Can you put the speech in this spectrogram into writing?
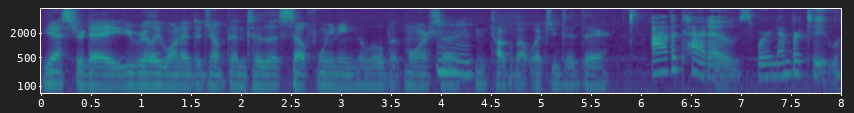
Yesterday, you really wanted to jump into the self weaning a little bit more, so Mhm. you talk about what you did there. Avocados were number two.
